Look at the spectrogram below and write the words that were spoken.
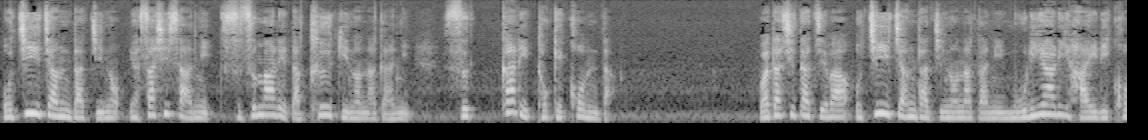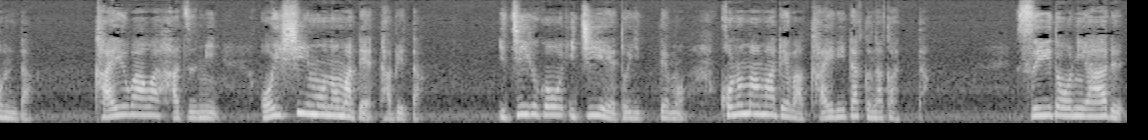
おじいちゃんたちの優しさに包まれた空気の中にすっかり溶け込んだ。私たちはおじいちゃんたちの中に無理やり入り込んだ。会話は弾み、美味しいものまで食べた。一期一会と言っても、このままでは帰りたくなかった。水道にある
